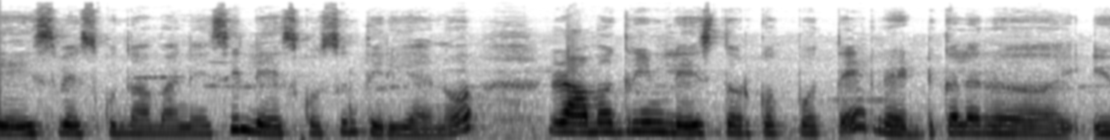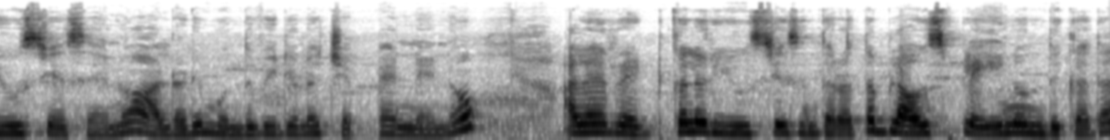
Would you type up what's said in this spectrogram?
లేస్ వేసుకుందాం అనేసి లేస్ కోసం తిరిగాను. రామా గ్రీన్ లేస్ దొరకకపోతే రెడ్ కలర్ యూస్ చేశాను. ఆల్రెడీ ముందు వీడియోలో చెప్పాను నేను. అలా రెడ్ కలర్ యూస్ చేసిన తర్వాత బ్లౌజ్ ప్లెయిన్ ఉంది కదా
